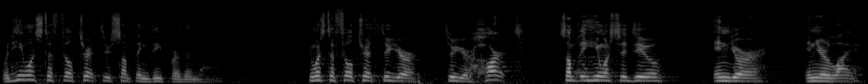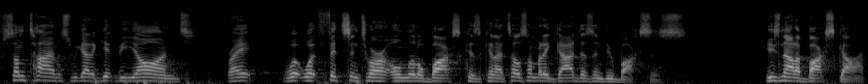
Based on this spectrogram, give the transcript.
when He wants to filter it through something deeper than that. He wants to filter it through your, through your heart, something He wants to do in your, in your life. Sometimes we got to get beyond, right, what, what fits into our own little box. Because can I tell somebody, God doesn't do boxes, He's not a box God.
